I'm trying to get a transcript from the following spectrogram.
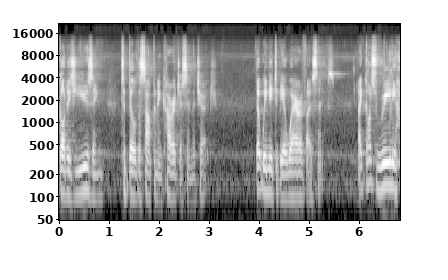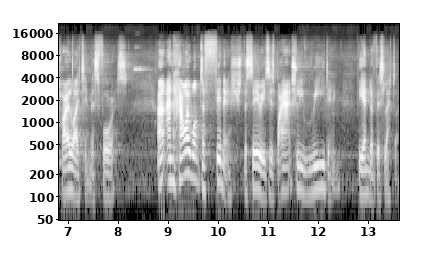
God is using to build us up and encourage us in the church. That we need to be aware of those things. Like God's really highlighting this for us. And how I want to finish the series is by actually reading the end of this letter.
